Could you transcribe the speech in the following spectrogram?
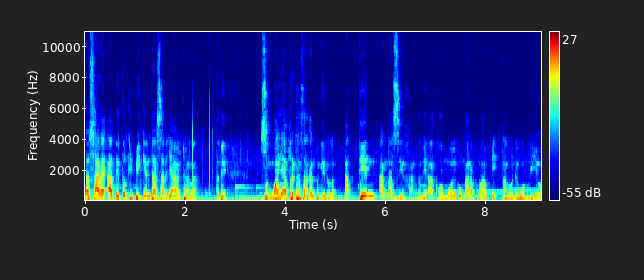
Eh, syariat itu dibikin dasarnya adalah jadi semuanya berdasarkan begini loh. Adin an nasiha jadi agomo itu ngarep mapi nanggone wong dia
